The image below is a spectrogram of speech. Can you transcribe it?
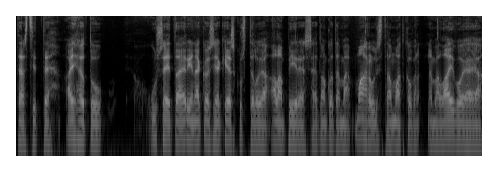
tästä sitten aiheutuu useita erinäköisiä keskusteluja alan piirissä, että onko tämä mahdollista, omatko nämä laivoja ja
